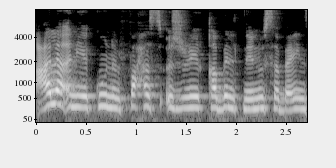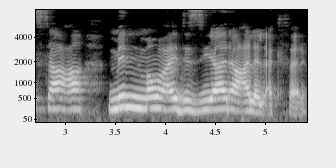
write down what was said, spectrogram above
على أن يكون الفحص أجري قبل 72 ساعة من موعد الزياره على الأكثر.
